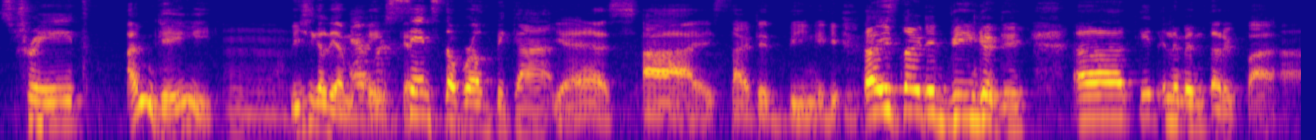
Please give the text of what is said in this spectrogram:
straight? I'm gay. Basically, I'm Ever gay. since the world began. Yes, I started being a gay. I started being a gay. Uh, kid elementary pa. Ah.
